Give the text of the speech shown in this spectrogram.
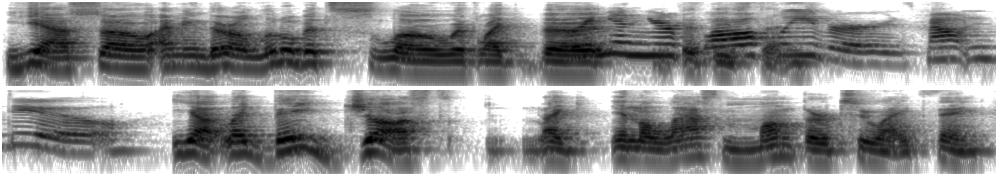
Yeah, so I mean they're a little bit slow with like the Bring in your fall flavors, Mountain Dew. Yeah, like they just like in the last month or two, I think,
